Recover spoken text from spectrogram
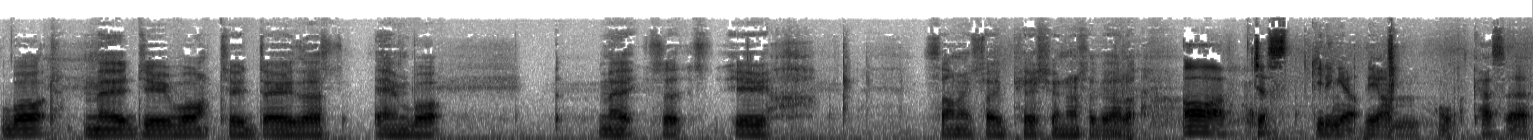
what made you want to do this and what makes it you something so passionate about it? Oh, just getting out there, um, more casa.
